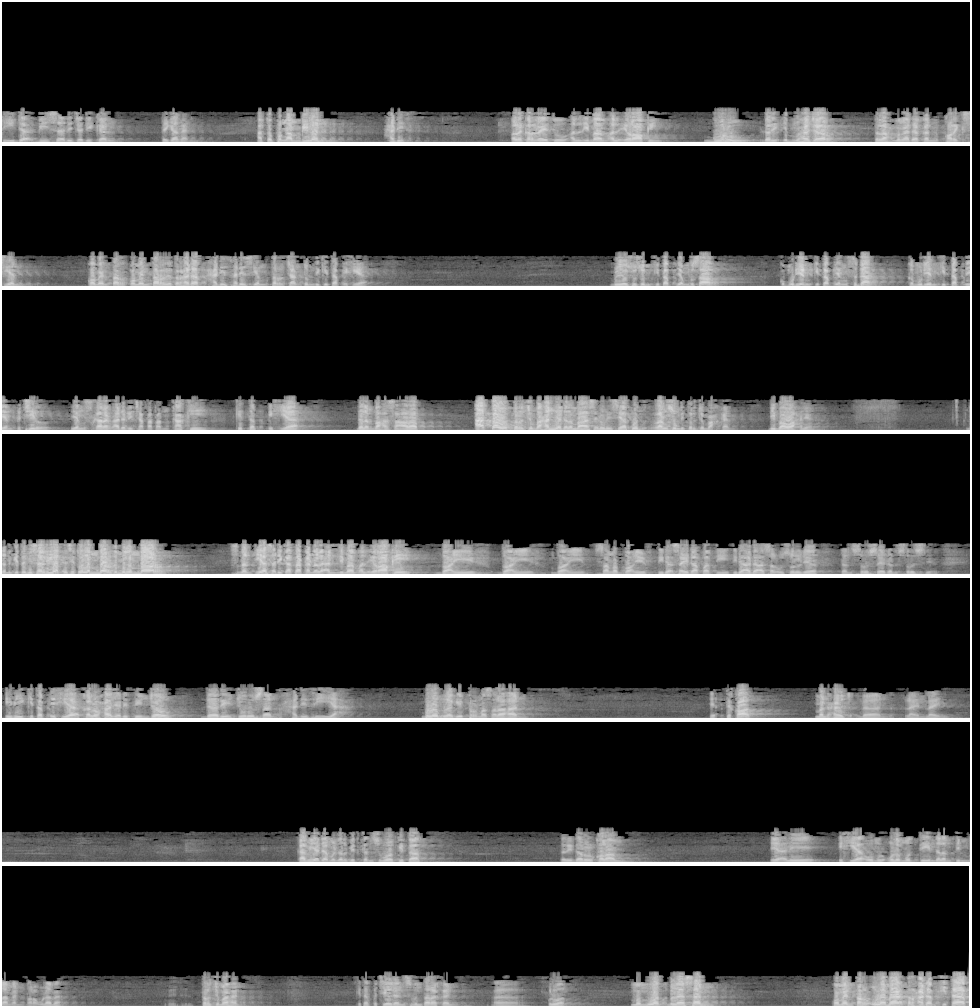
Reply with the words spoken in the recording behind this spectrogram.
tidak bisa dijadikan pegangan atau pengambilan hadis. Oleh karena itu, Al-Imam Al-Iraqi, guru dari Ibnu Hajar, telah mengadakan koreksian komentar-komentarnya terhadap hadis-hadis yang tercantum di kitab Ihya. Beliau susun kitab yang besar, kemudian kitab yang sedang, kemudian kitabnya yang kecil, yang sekarang ada di catatan kaki kitab Ihya dalam bahasa Arab atau terjemahannya dalam bahasa Indonesia pun langsung diterjemahkan di bawahnya. Dan kita bisa lihat di situ lembar demi lembar senantiasa dikatakan oleh Al-Imam Al-Iraqi dhaif, dhaif, dhaif, sangat dhaif, tidak saya dapati, tidak ada asal usulnya dan seterusnya dan seterusnya. Ini kitab Ihya kalau hanya ditinjau dari jurusan hadisiyah. Belum lagi permasalahan i'tiqad, manhaj dan lain-lain. Kami ada menerbitkan sebuah kitab dari Darul Qalam yakni Ihya Ulumuddin dalam timbangan para ulama. Terjemahan. Kitab kecil dan sebentar akan uh, keluar. Memuat belasan komentar ulama terhadap kitab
